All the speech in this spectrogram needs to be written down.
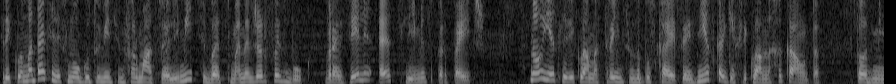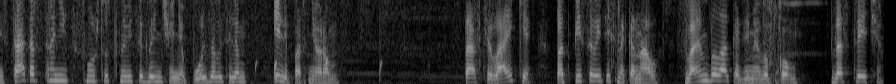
Рекламодатели смогут увидеть информацию о лимите в Ads Manager Facebook в разделе Ads Limits per Page. Но если реклама страницы запускается из нескольких рекламных аккаунтов, то администратор страницы сможет установить ограничения пользователям или партнерам. Ставьте лайки, подписывайтесь на канал. С вами была Академия Вебком. До встречи!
